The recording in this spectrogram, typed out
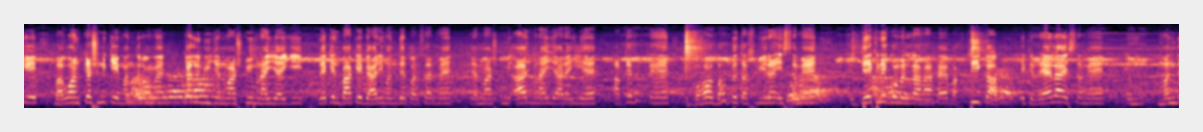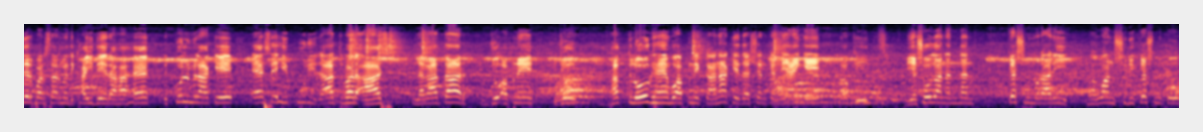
के, भगवान कृष्ण के मंदिरों में कल भी जन्माष्टमी मनाई जाएगी, लेकिन बाके बिहारी मंदिर परिसर में जन्माष्टमी आज मनाई जा रही है। आप देख सकते हैं, बहुत भव्य तस्वीरें इस समय देखने को मिल रहा है। भक्ति का एक रैला इस समय मंदिर परिसर में दिखाई दे रहा है। तो कुल मिला के ऐसे ही पूरी रात भर आज लगातार जो अपने जो भक्त लोग हैं, वो अपने काना के दर्शन करने आएँगे। क्योंकि तो यशोदा नंदन कृष्ण मुरारी भगवान श्री कृष्ण को,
